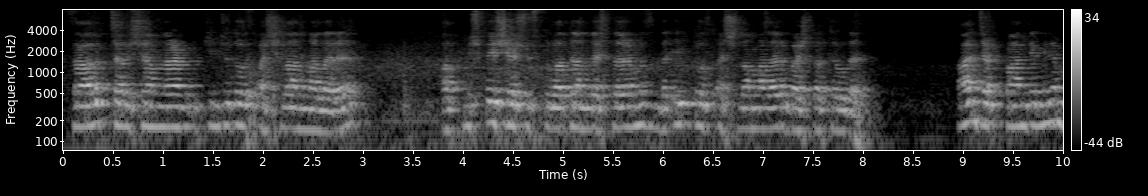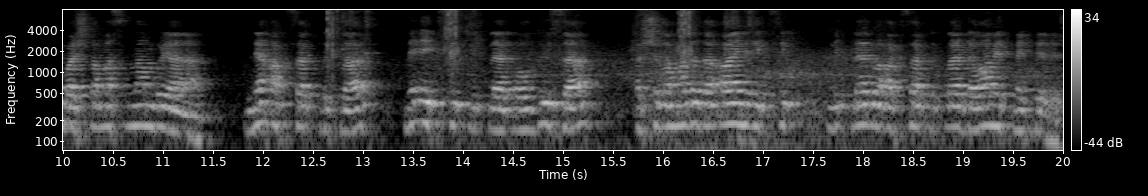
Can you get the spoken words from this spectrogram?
sağlık çalışanlarının ikinci doz aşılanmaları 65 yaş üstü vatandaşlarımızın da ilk doz aşılamaları başlatıldı. Ancak pandeminin başlamasından bu yana ne aksaklıklar ne eksiklikler olduysa aşılamada da aynı eksiklikler ve aksaklıklar devam etmektedir.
